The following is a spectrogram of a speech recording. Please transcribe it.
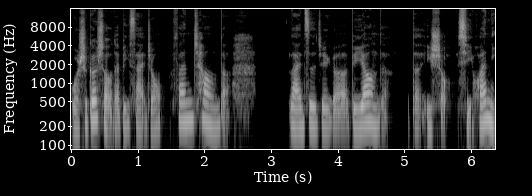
我是歌手》的比赛中翻唱的，来自这个 Beyond 的一首《喜欢你》。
